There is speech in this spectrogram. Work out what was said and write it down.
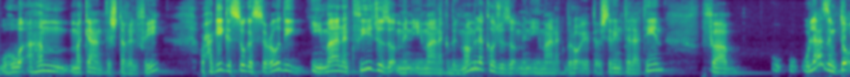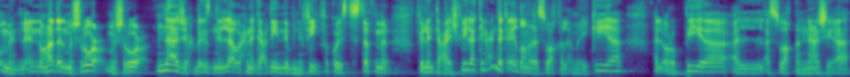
وهو أهم مكان تشتغل فيه. وحقيقة السوق السعودي إيمانك فيه جزء من إيمانك بالمملكة وجزء من إيمانك برؤية 2030 ف ولازم تؤمن لأنه هذا المشروع مشروع ناجح بإذن الله وإحنا قاعدين نبني فيه فكويس تستثمر في اللي أنت عايش فيه. لكن عندك أيضا الأسواق الأمريكية الأوروبية الأسواق الناشئة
